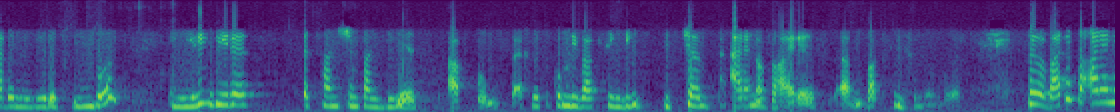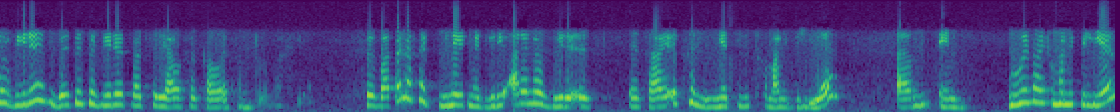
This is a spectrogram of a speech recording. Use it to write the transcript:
adenovirus genoem word. En hierdie virus is van chimpansees afkomstig. Dis hoekom die vaksin die, die chimp adenovirus um, vaksin genoem word. So wat is 'n adenovirus? Dit is 'n virus wat vir jou verkoue simptome gee. So wat hulle gedoen het met hierdie adenovirus is, is hy is geneties gemanipuleer. Ehm um, en hoe is hy gemanipuleer?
